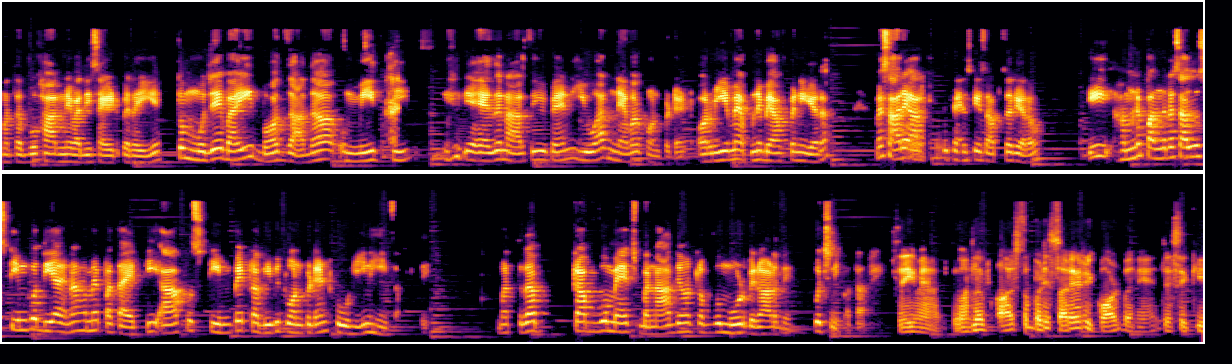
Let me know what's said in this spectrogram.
मतलब वो हारने वाली साइड पे रही है। तो मुझे भाई बहुत ज़्यादा उम्मीद थी as an RCB fan you are never confident और ये मैं अपने ब्याह पे नहीं कह रहा। मैं सारे आरसीबी फैंस के हिसाब से कह रहा हूँ कि हमने पंद्रह साल उस टीम को दिया है ना, हमें पता है कि आप उस टीम पे कभी भी कॉन्फिडेंट हो ही नहीं सकते। मतलब कब वो मैच बना दें और कब वो मूड बिगाड़ दें कुछ नहीं पता। सही में मतलब आज तो बड़े सारे रिकॉर्ड बने हैं जैसे कि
